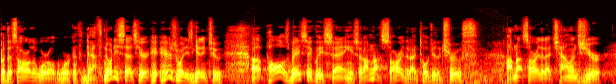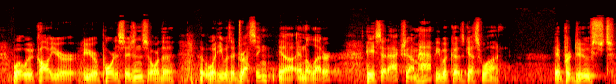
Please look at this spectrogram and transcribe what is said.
but the sorrow of the world worketh death. Note he says here, here's what he's getting to. Uh, Paul is basically saying, he said, I'm not sorry that I told you the truth. I'm not sorry that I challenged your, what we would call your, your poor decisions or the, what he was addressing uh, in the letter. He said, actually, I'm happy because guess what? It produced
